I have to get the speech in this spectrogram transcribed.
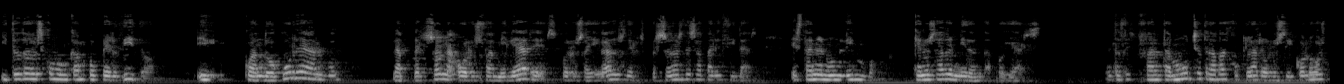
y todo es como un campo perdido. Y cuando ocurre algo, la persona o los familiares o los allegados de las personas desaparecidas están en un limbo que no saben ni dónde apoyarse. Entonces falta mucho trabajo, claro, los psicólogos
